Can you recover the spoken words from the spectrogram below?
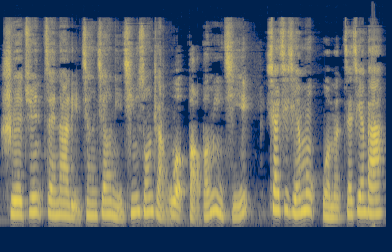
十月君在那里将教你轻松掌握宝宝秘籍。下期节目我们再见吧。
